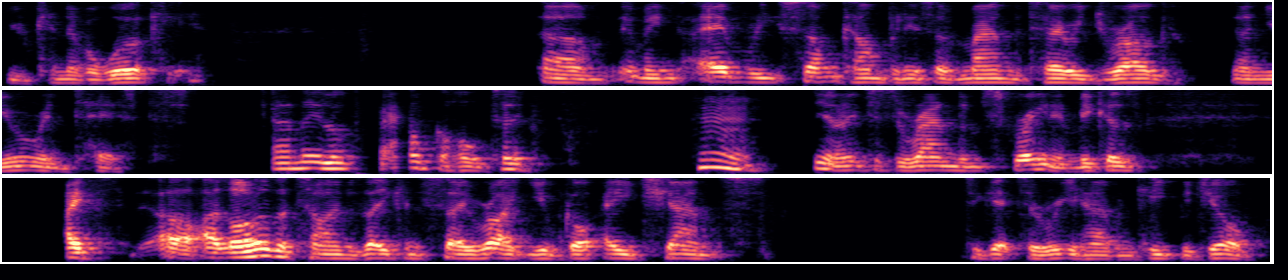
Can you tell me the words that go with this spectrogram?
You can never work here." Um, I mean, every some companies have mandatory drug and urine tests, and they look for alcohol too. Hmm. You know, it's just random screening because I th- uh, a lot of the times they can say, right, you've got a chance to get to rehab and keep your job.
